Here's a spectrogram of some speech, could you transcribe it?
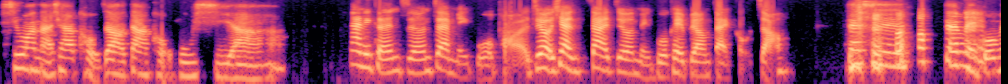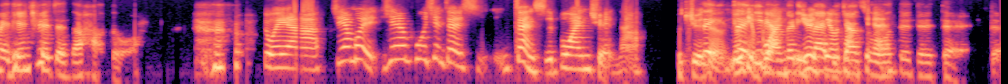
希望拿下口罩，大口呼吸啊。那你可能只能在美国跑了，只有现在只有美国可以不用戴口罩。但是 在美国每天确诊的好多。对呀，新加坡新加坡现在是暂时不安全呐，我觉得有点不安全，因为有讲起来，对对对对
